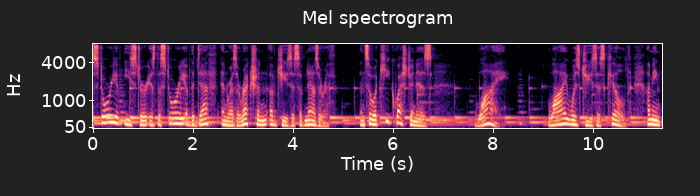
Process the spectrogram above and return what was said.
the story of Easter is the story of the death and resurrection of Jesus of Nazareth. And so a key question is why? Why was Jesus killed? I mean,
